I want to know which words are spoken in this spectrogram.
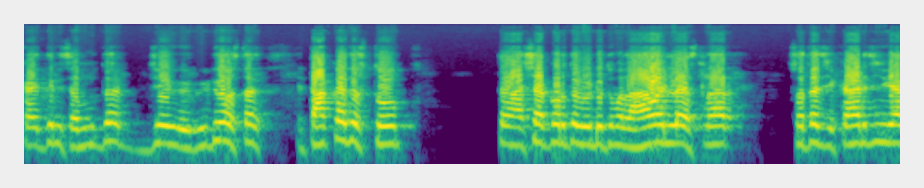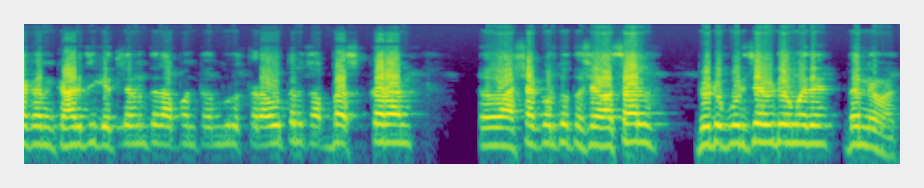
काहीतरी समजा जे व्हिडिओ असतात ते टाकत असतो. तर आशा करतो व्हिडिओ तुम्हाला आवडला असणार. स्वतःची काळजी घ्या कारण काळजी घेतल्यानंतर आपण तंदुरुस्त राहू तरच अभ्यास कराल. तर आशा करतो तसे असाल. भेटू पुढच्या व्हिडिओमध्ये धन्यवाद.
